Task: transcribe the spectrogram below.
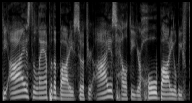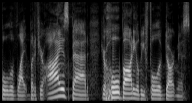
The eye is the lamp of the body, so if your eye is healthy, your whole body will be full of light. But if your eye is bad, your whole body will be full of darkness.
